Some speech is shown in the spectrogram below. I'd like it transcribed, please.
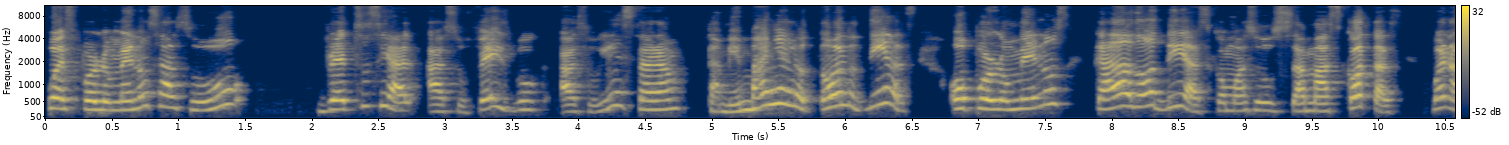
Pues por lo menos a su red social, a su Facebook, a su Instagram, también bañalo todos los días o por lo menos cada dos días, como a sus mascotas. Bueno,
